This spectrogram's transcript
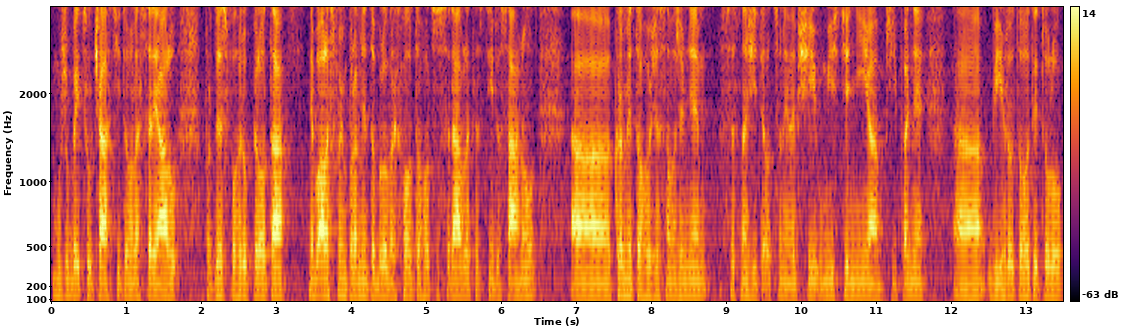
můžu být součástí tohle seriálu, protože z pohledu pilota, nebo alespoň pro mě to byl vrchol toho, co se dá v letectví dosáhnout. Eh, kromě toho, že samozřejmě se snažíte o co nejlepší umístění a případně eh, výhru toho titulu.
